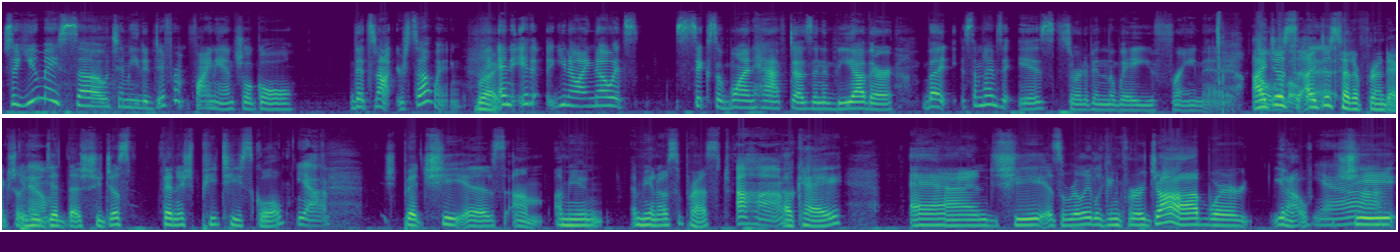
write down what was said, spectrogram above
So you may sew to meet a different financial goal that's not your sewing. right. And it, you know, I know it's six of one, half dozen of the other, but sometimes it is sort of in the way you frame it. I just I just had a friend actually you who did this. She just finished PT school, yeah. but she is um immune immunosuppressed. Uh huh. Okay. And she is really looking for a job where, you know, Yeah. she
